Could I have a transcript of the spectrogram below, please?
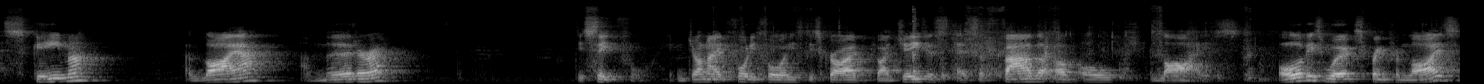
a schemer, a liar, a murderer, deceitful. In John 8:44 he's described by Jesus as the father of all lies. All of his works spring from lies,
